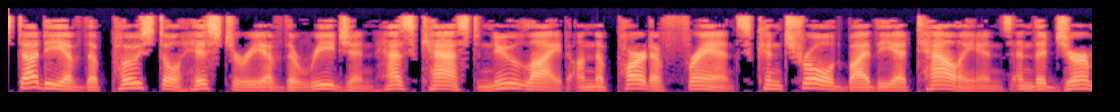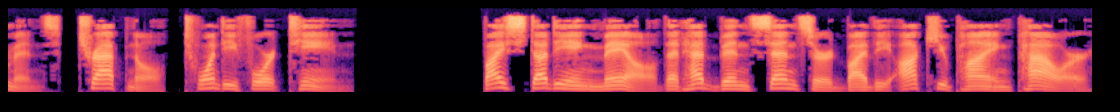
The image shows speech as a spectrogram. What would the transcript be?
study of the postal history of the region has cast new light on the part of France controlled by the Italians and the Germans. Trapnell, 2014. By studying mail that had been censored by the occupying power,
